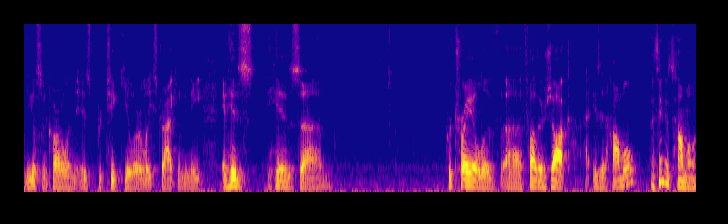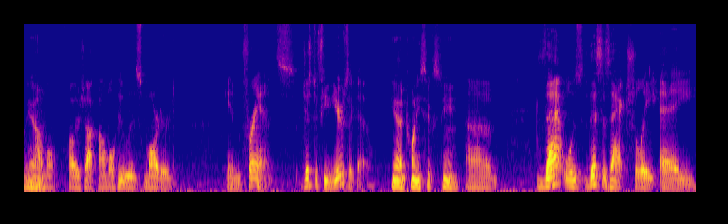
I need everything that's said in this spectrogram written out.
Neilson Carlin is particularly striking to me, and his his um, portrayal of uh, Father Jacques is it Hamel? I think it's Hamel, yeah. Hamel, Father Jacques Hamel, who was martyred in France just a few years ago. Yeah, 2016. Uh, that was. This is actually a,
